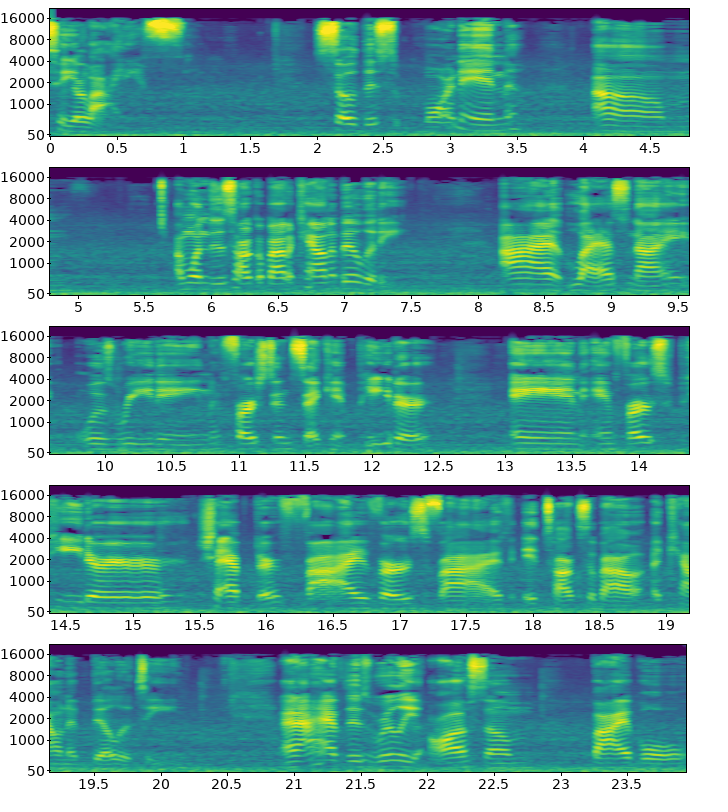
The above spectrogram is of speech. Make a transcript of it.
to your life. So this morning, um, I wanted to talk about accountability. I last night was reading First and Second Peter, and in First Peter chapter five, verse five, it talks about accountability. And I have this really awesome Bible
